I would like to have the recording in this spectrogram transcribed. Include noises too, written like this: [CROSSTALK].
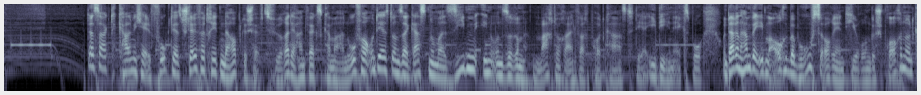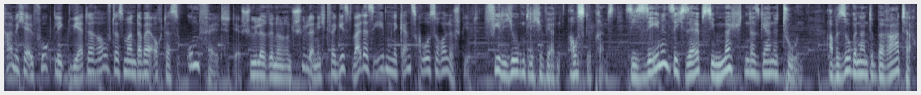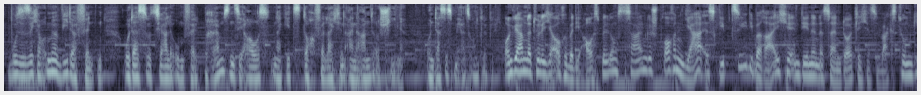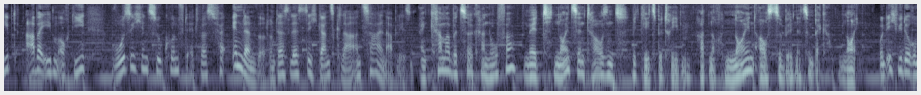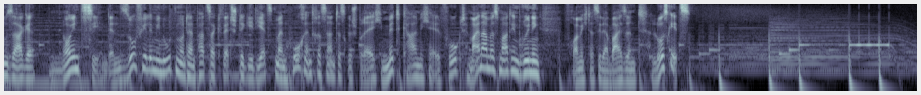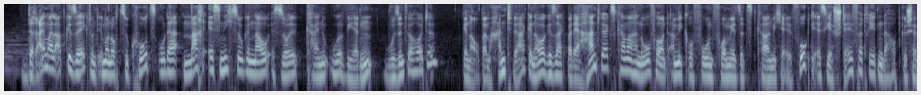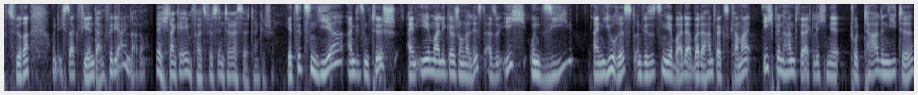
Das sagt Karl-Michael Vogt, der ist stellvertretender Hauptgeschäftsführer der Handwerkskammer Hannover und er ist unser Gast Nummer 7 in unserem Mach doch einfach Podcast der Ideenexpo. Und darin haben wir eben auch über Berufsorientierung gesprochen und Karl-Michael Vogt legt Wert darauf, dass man dabei auch das Umfeld der Schülerinnen und Schüler nicht vergisst, weil das eben eine ganz große Rolle spielt. Viele Jugendliche werden ausgebremst. Sie sehnen sich selbst, sie möchten das gerne tun. Aber sogenannte Berater, wo sie sich auch immer wiederfinden, oder das soziale Umfeld, bremsen sie aus und dann geht es doch vielleicht in eine andere Schiene. Und das ist mehr als unglücklich. Und wir haben natürlich auch über die Ausbildungszahlen gesprochen. Ja, es gibt sie, die Bereiche, in denen es ein deutliches Wachstum gibt, aber eben auch die, wo sich in Zukunft etwas verändern wird. Und das lässt sich ganz klar an Zahlen ablesen. Ein Kammerbezirk Hannover mit 19.000 Mitgliedsbetrieben hat noch neun Auszubildende zum Bäcker. Neun. Und ich wiederum sage 19, denn so viele Minuten und ein paar zerquetschte geht jetzt mein hochinteressantes Gespräch mit Karl Michael Vogt. Mein Name ist Martin Brüning. freue mich, dass Sie dabei sind. Los geht's. Dreimal abgesägt und immer noch zu kurz oder mach es nicht so genau, es soll keine Uhr werden. Wo sind wir heute? Genau, beim Handwerk, genauer gesagt bei der Handwerkskammer Hannover und am Mikrofon vor mir sitzt Karl Michael Vogt. Er ist hier stellvertretender Hauptgeschäftsführer und ich sage vielen Dank für die Einladung. Ja, ich danke ebenfalls fürs Interesse. Dankeschön. Jetzt sitzen hier an diesem Tisch ein ehemaliger Journalist, also ich und Sie, ein Jurist und wir sitzen hier beide bei der Handwerkskammer. Ich bin handwerklich eine totale Niete.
